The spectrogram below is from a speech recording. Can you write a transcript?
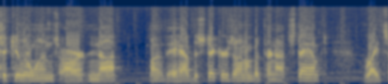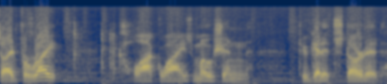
particular ones are not uh, they have the stickers on them, but they're not stamped. Right side for right, clockwise motion to get it started.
